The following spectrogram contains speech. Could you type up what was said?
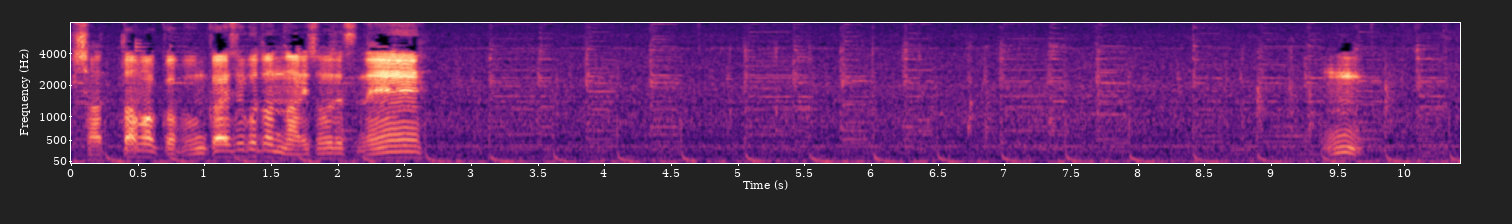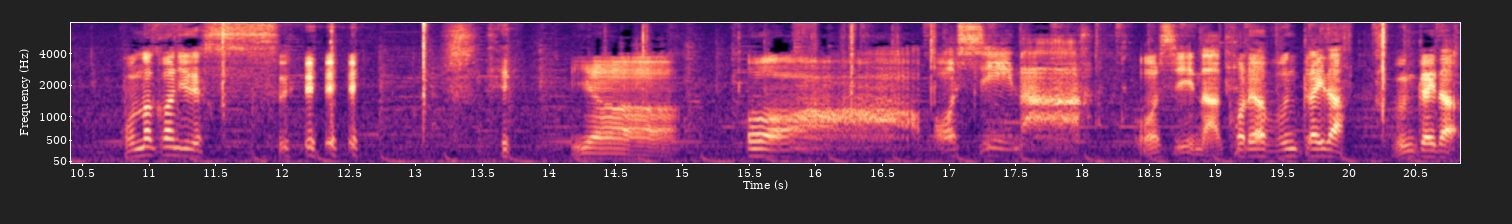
シャッター膜を分解することになりそうですね。うん。こんな感じです。いやー。おー、惜しいな惜しいなこれは分解だ。分解だ。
